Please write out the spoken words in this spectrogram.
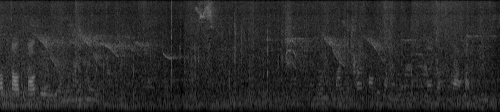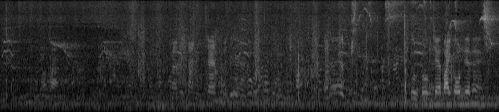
tóm tóm tóm đưa tôm tôm che bay con ទៀត đấy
